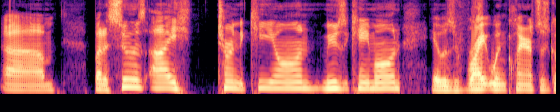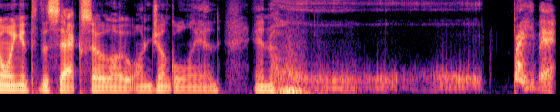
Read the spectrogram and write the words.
Um, but as soon as I turned the key on, music came on, it was right when Clarence was going into the sax solo on Jungleland. And baby,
